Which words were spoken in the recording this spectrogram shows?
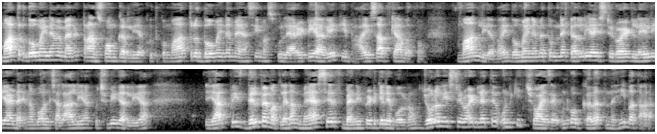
मात्र दो महीने में मैंने ट्रांसफॉर्म कर लिया खुद को। मात्र दो महीने में ऐसी मस्कुलैरिटी आ गई कि भाई साहब क्या बताऊँ? मान लिया भाई, दो महीने में तुमने कर लिया स्टेरॉइड ले लिया डायनाबॉल चला लिया, कुछ भी कर लिया। यार प्लीज़ दिल पे मत लेना, मैं सिर्फ़ बेनिफिट के लिए बोल रहा हूँ। जो लोग स्टेरॉइड लेते हैं, उनकी चॉइस है, उनको गलत नहीं बता रहा।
